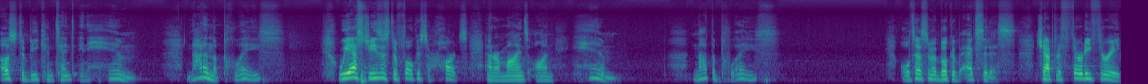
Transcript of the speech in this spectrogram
us to be content in Him, not in the place. We ask Jesus to focus our hearts and our minds on Him not the place. Old Testament book of Exodus, chapter 33.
